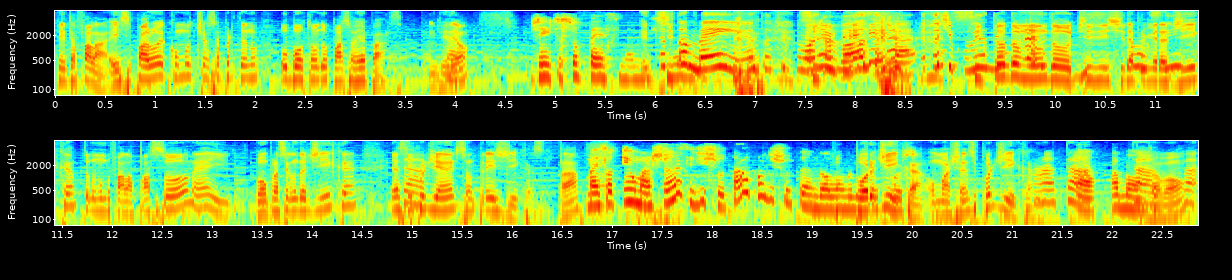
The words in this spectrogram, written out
tenta falar. Esse parou é como se estivesse apertando o botão do passo a repassa, entendeu? Gente, eu sou péssima nisso. Eu também, eu tô tipo mó nervosa já. Eu tô tipo, Se todo mundo desistir da Como primeira assim? dica, todo mundo fala passou, né? E vamos pra segunda dica e assim Tá. por diante, são três dicas, tá? Mas só tem uma chance de chutar ou pode ir chutando ao longo do Por percurso? dica, uma chance por dica. Ah, Tá, tá. tá bom. Tá, Tá bom? vai.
